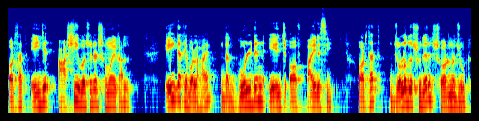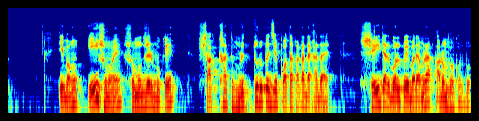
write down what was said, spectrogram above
অর্থাৎ এই যে আশি বছরের সময়কাল। এইটাকে বলা হয় the golden age of piracy অর্থাৎ জলদস্যুদের স্বর্ণযুগ। এবং এই সময়ে সমুদ্রের বুকে সাক্ষাৎ মৃত্যুরূপে যে পতাকাটা দেখা দেয়, সেইটার গল্প এবারে আমরা আরম্ভ করব।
